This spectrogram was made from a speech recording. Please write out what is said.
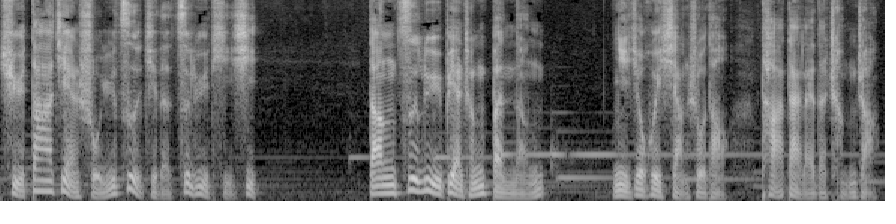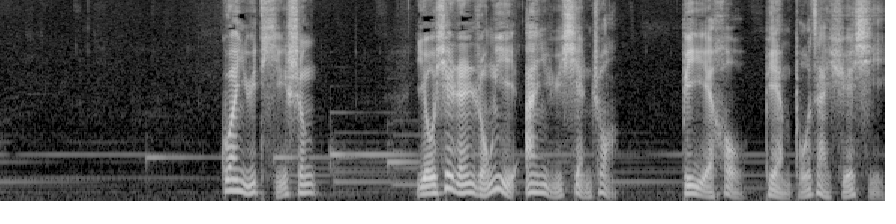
去搭建属于自己的自律体系。当自律变成本能，你就会享受到它带来的成长。关于提升。有些人容易安于现状，毕业后便不再学习，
